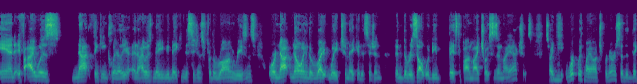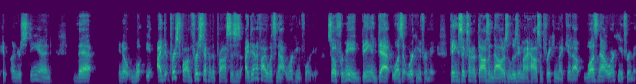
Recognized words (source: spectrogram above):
And if I was not thinking clearly and I was maybe making decisions for the wrong reasons or not knowing the right way to make a decision, then the result would be based upon my choices and my actions. So I Mhm. te- work with my entrepreneurs so that they can understand that you know what i did first of all the first step in the process is identify what's not working for you. So for me being in debt wasn't working for me. Paying $600000 and losing my house and freaking my kid out was not working for me.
